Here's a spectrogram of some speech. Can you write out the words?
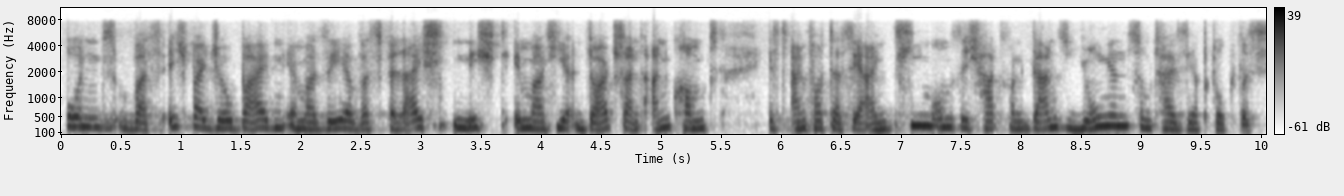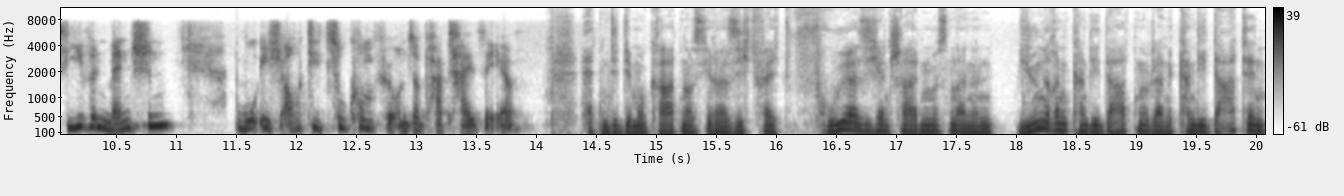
Und was ich bei Joe Biden immer sehe, was vielleicht nicht immer hier in Deutschland ankommt, ist einfach, dass er ein Team um sich hat von ganz jungen, zum Teil sehr progressiven Menschen, wo ich auch die Zukunft für unsere Partei sehe. Hätten die Demokraten aus Ihrer Sicht vielleicht früher sich entscheiden müssen, einen jüngeren Kandidaten oder eine Kandidatin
